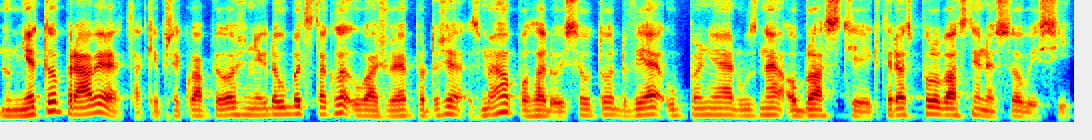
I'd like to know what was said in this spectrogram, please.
No mě to právě taky překvapilo, že někdo vůbec takhle uvažuje, protože z mého pohledu jsou to dvě úplně různé oblasti, které spolu vlastně nesouvisí.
